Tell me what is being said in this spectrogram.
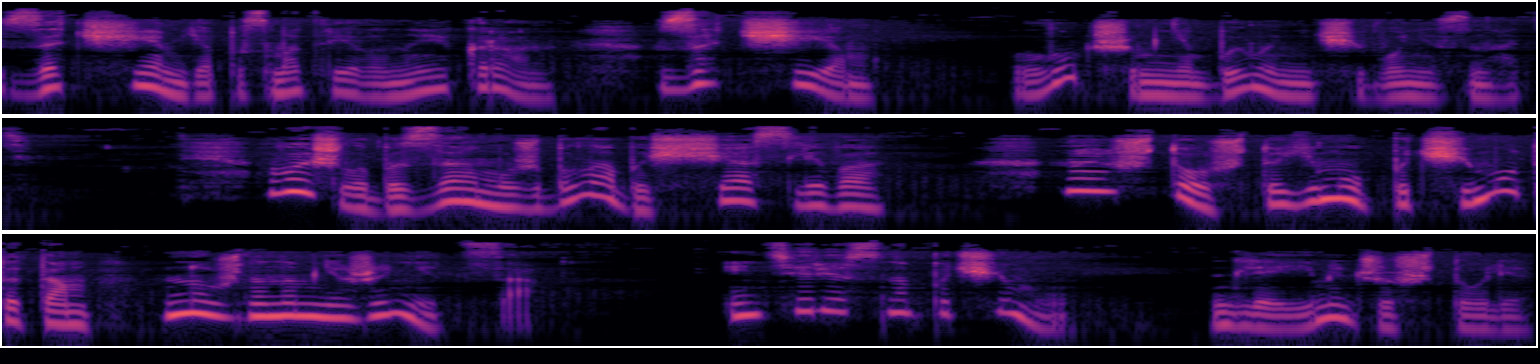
Зачем я посмотрела на экран? Зачем? Лучше мне было ничего не знать. Вышла бы замуж, была бы счастлива. Ну и что, что ему почему-то там нужно на мне жениться? Интересно, почему? Для имиджа, что ли?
